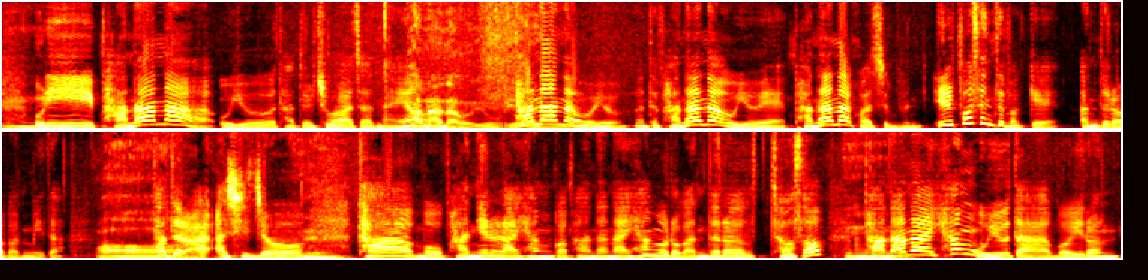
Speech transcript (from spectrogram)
음. 우리 바나나 우유 다들 좋아하잖아요. 바나나 우유. 예. 바나나 우유. 근데 바나나 우유에 바나나 과즙은 1%밖에 안 들어갑니다. 아, 다들 아, 아시죠? 네. 다뭐 바닐라 향과 바나나 향으로 만들어져서 음. 바나나 향 우유다. 뭐 이런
